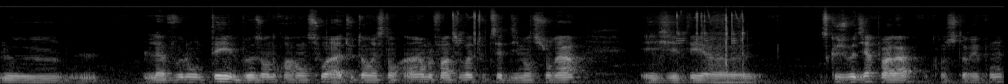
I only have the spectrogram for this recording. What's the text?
le, la volonté et le besoin de croire en soi tout en restant humble. Enfin, tu vois, toute cette dimension-là. Et été. Euh, ce que je veux dire par là, quand je te réponds,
